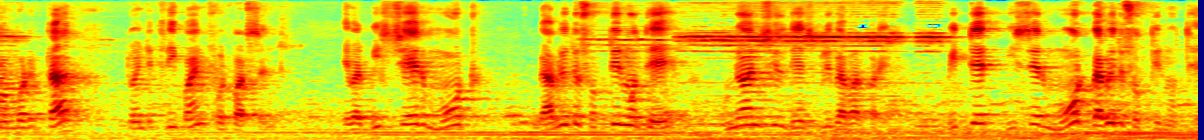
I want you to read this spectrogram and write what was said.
নম্বরটা twenty three point four percent এবার বিশ্বের মোট ব্যবহৃত শক্তির মধ্যে উন্নয়নশীল দেশগুলি ব্যবহার করে। বিশ্বের বিশ্বের মোট ব্যবহৃত শক্তির মধ্যে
